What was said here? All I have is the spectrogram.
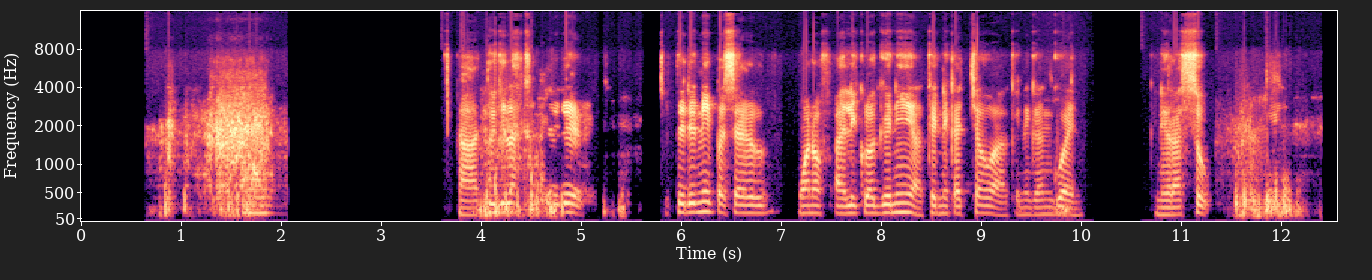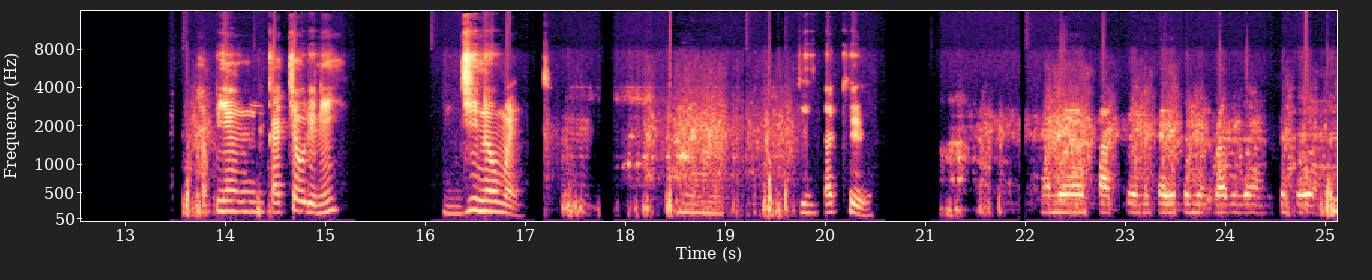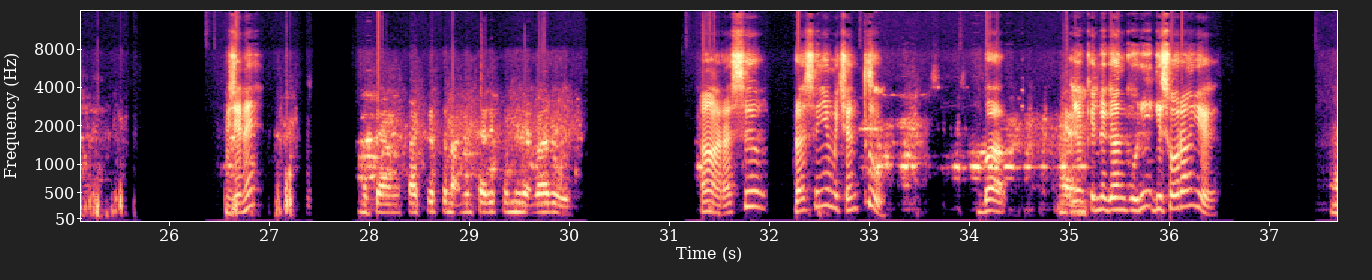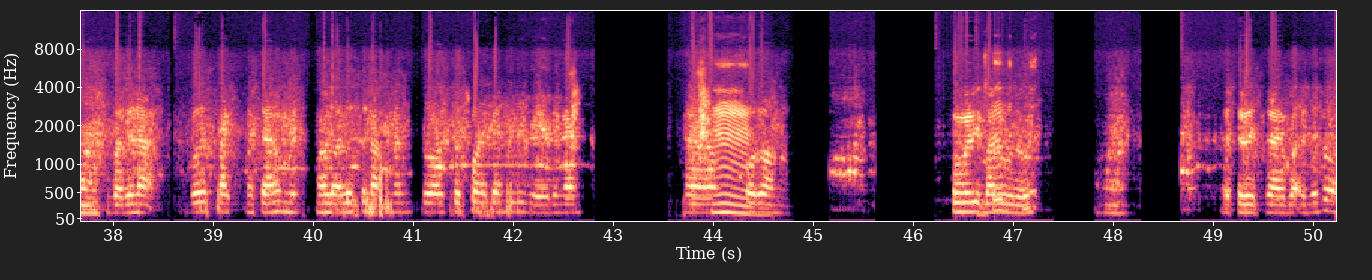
Ha, tu je lah cerita dia. Cerita dia ni pasal one of ahli keluarga ni lah, kena kacau lah, kena gangguan. Kena rasuk. Tapi yang kacau dia ni, man. Jin taka. mana saka mencari pemilik baru lah. Macam tu lah. Macam ni? Macam saka tu nak mencari pemilik baru. Ha, rasa rasanya macam tu. Sebab Kan? yang kena ganggu ni dia seorang je. Ha, sebab dia nak apa, macam malu lu tu nak sesuaikan diri dia dengan uh, Hmm. orang pemilik baru tu. Ha. Lepas dia try buat macam tu.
